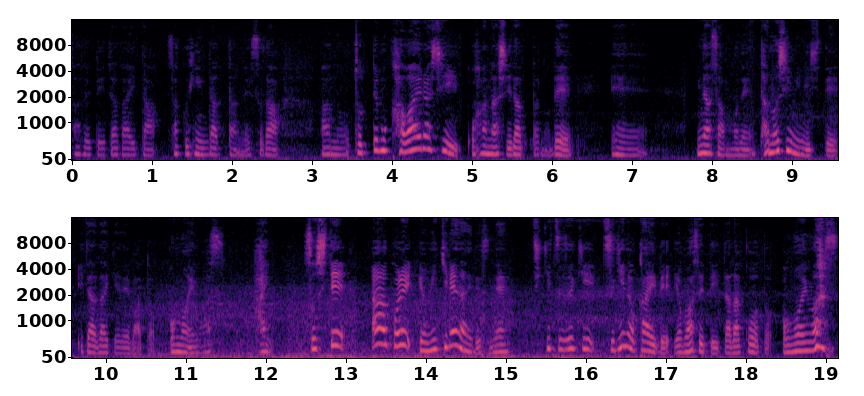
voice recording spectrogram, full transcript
させていただいた作品だったんですがあのとっても可愛らしいお話だったので、えー、皆さんもね楽しみにしていただければと思います。はい。そしてあこれ読み切れないですね。引き続き次の回で読ませていただこうと思います。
